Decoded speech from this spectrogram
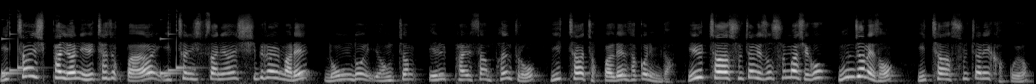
2018년 1차 적발, 2024년 11월 말에 농도 0.183%로 2차 적발된 사건입니다. 1차 술자리에서 술 마시고 운전해서 2차 술자리에 갔고요.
